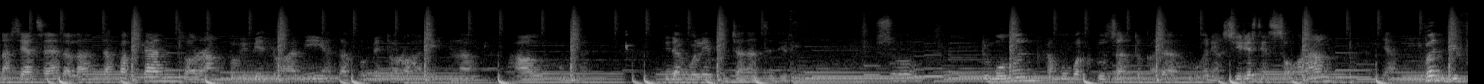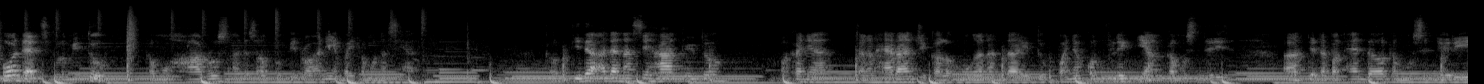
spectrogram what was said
nasihat saya adalah dapatkan seorang pemimpin rohani atau mentor rohani dalam hal hubungan. Tidak boleh berjalan sendiri. So, the moment kamu buat keputusan untuk ada hubungan yang serius dengan seseorang, ya, even before that, sebelum harus ada seorang pemimpin rohani yang baik kamu nasihat. Kalau tidak ada nasihat itu, makanya jangan heran jika hubungan anda itu banyak konflik yang kamu sendiri uh, tidak dapat handle, kamu sendiri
